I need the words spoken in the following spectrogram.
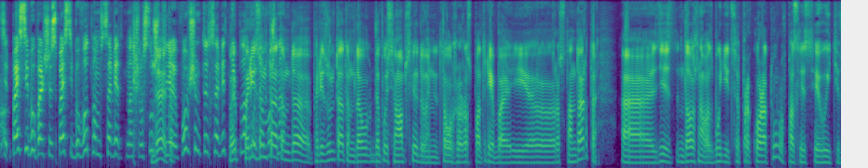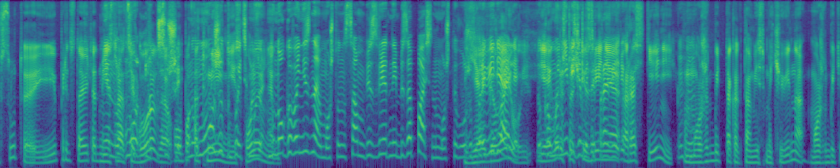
кстати, спасибо большое, спасибо. Вот вам совет нашего слушателя. это В общем-то, совет По, неплохой. по да, можно- результатам, да, по результатам, да, допустим, обследования того же Роспотреба и э, Росстандарта, здесь должна возбудиться прокуратура, впоследствии выйти в суд э, и представить Не, ну, администрации города слушай, об ну, отмене может быть, мы многого не знаем. Может, он самый безвредный и безопасен. Может, его уже я проверяли. говорю, только я мы говорю, не с точки видим зрения растений, Мгм. может быть, так как там есть мочевина, может быть,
